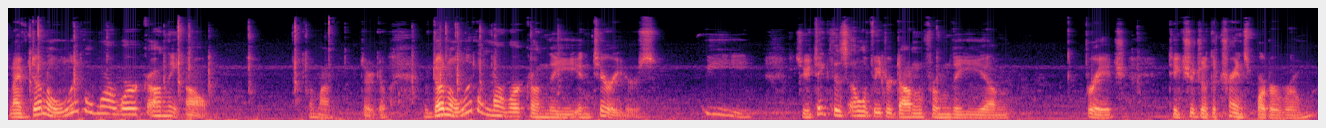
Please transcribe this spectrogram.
And I've done a little more work on the oh come on there we go. I've done a little more work on the interiors Whee. So you take this elevator down from the um, bridge, takes you to the transporter room.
